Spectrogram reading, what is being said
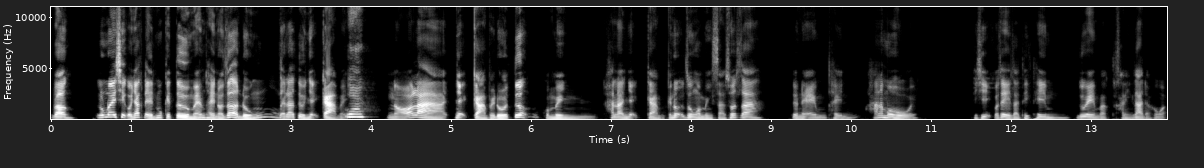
Vâng lúc nãy chị có nhắc đến một cái từ mà em thấy nó rất là đúng đấy là từ nhạy cảm ấy. Yeah. nó là nhạy cảm với đối tượng của mình hay là nhạy cảm cái nội dung mà mình sản xuất ra. Điều này em thấy khá là mơ hồ ấy. Thì chị có thể giải thích thêm giúp em và khán giả được không ạ?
